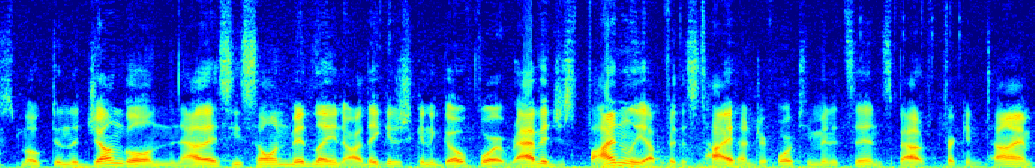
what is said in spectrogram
Smoked in the jungle, and now they see someone mid lane. Are they just going to go for it? Ravage is finally up for this Tidehunter 14 minutes in. It's about freaking time.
